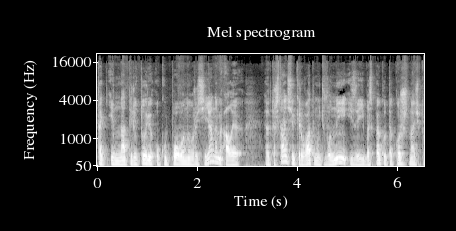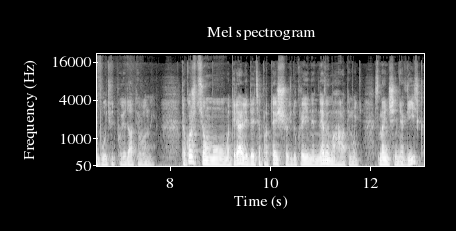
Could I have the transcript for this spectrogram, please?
так і на територію окуповану росіянами, але електростанцію керуватимуть вони, і за її безпеку також, начебто, будуть відповідати вони. Також в цьому матеріалі йдеться про те, що від України не вимагатимуть зменшення військ,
